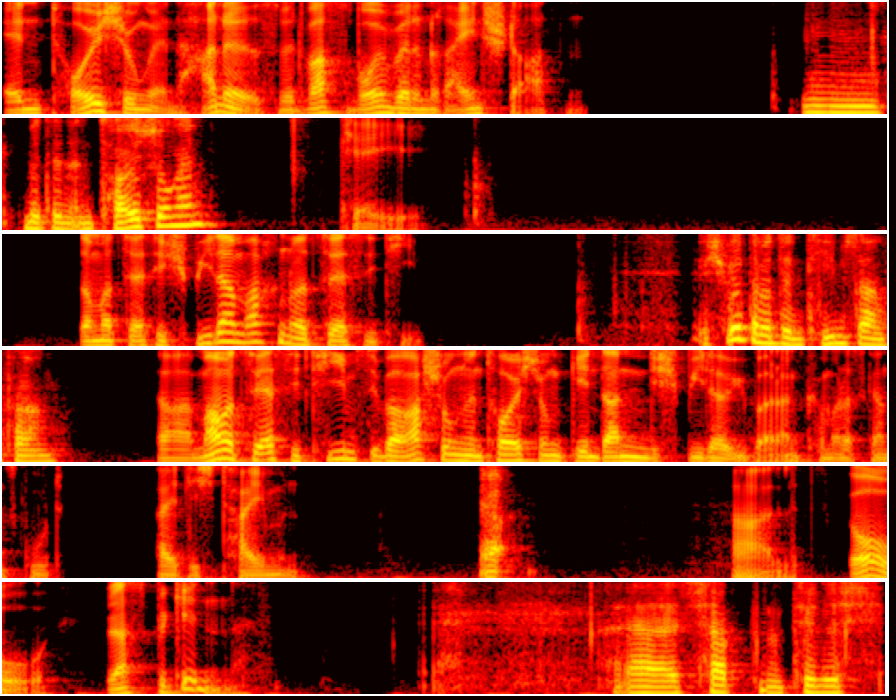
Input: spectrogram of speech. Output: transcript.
Enttäuschungen. Hannes, mit was wollen wir denn reinstarten? Hm, mit den Enttäuschungen? Okay. Sollen wir zuerst die Spieler machen oder zuerst die Teams? Ich würde mit den Teams anfangen. Ja, machen wir zuerst die Teams, Überraschungen, Enttäuschungen, gehen dann in die Spieler über. Dann können wir das ganz gut zeitlich timen. Ja. Ah, let's go. Du darfst beginnen. Äh, ich habe natürlich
